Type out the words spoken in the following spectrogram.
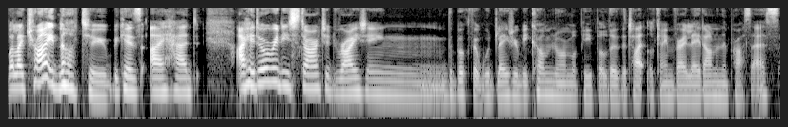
Well, I tried not to because I had I had already started writing the book that would later become Normal People, though the title came very late on in the process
